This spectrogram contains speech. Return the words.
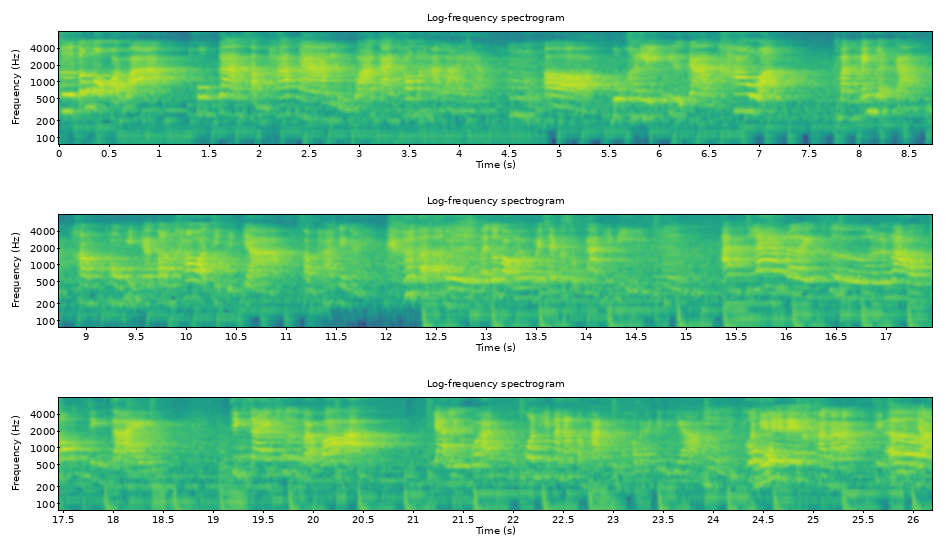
คือต้องบอกก่อนว่าทุกการสัมภาษณ์งานหรือว่าการเข้ามหาลัยอะอืมเอ่อบุคลิกหรือการเข้าอะ มันไม่เหมือนกันของของผิงเนี่ยตอนเข้าอะจิตวิทยาสัมภาษณ์ยังไงเออเอ้ยจะบอกเลยว่าไม่ใช่ประสบการณ์ที่ดีอืมอันแรกเลยคือเราต้องจริงใจ จริงใจคือแบบว่า อย่าลืมว่าคนที่มานั่งสัมภาษณ์คุณน่ะเขาเป็นนักจิตวิทยาอืมโกหกอันนี้ในในคณะจิตเอวิอทยา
